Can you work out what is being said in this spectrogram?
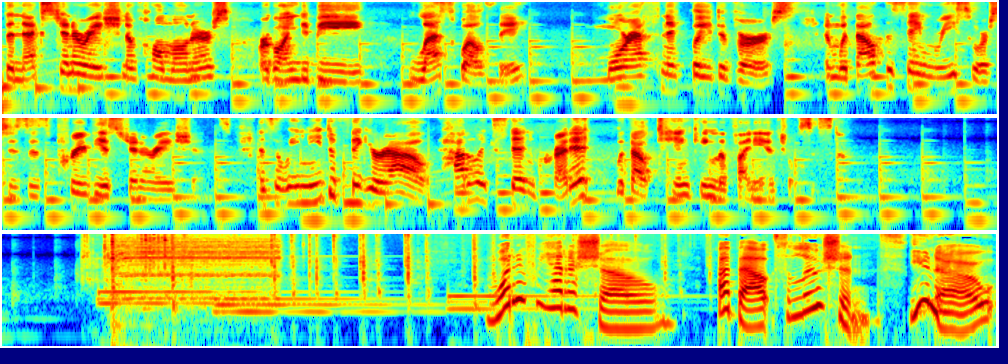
The next generation of homeowners are going to be less wealthy, more ethnically diverse, and without the same resources as previous generations. And so we need to figure out how to extend credit without tanking the financial system. What if we had a show about solutions? You know,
